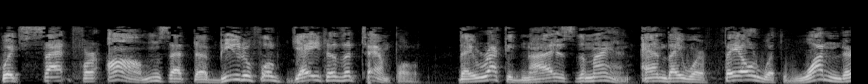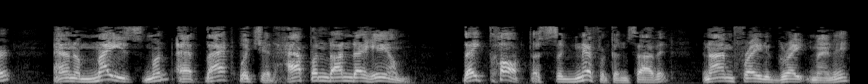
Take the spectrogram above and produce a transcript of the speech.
which sat for alms at the beautiful gate of the temple. They recognized the man, and they were filled with wonder and amazement at that which had happened unto him. They caught the significance of it, and I'm afraid a great many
